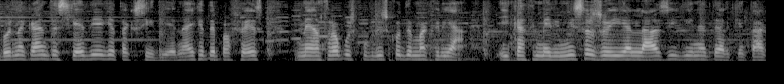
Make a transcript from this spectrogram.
Μπορεί να κάνετε σχέδια για ταξίδια, να έχετε επαφές με ανθρώπους που βρίσκονται μακριά. Η καθημερινή σας ζωή αλλάζει, γίνεται αρκετά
